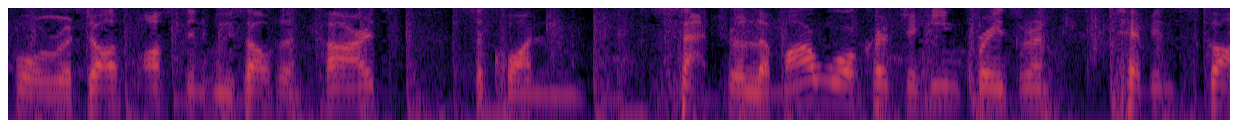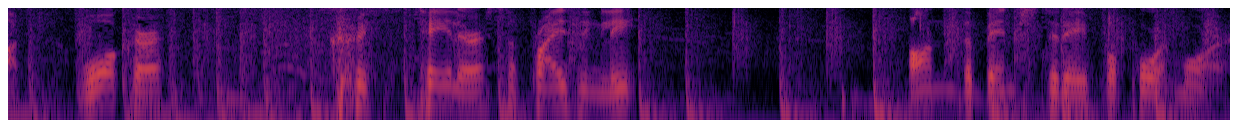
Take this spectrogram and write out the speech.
for Rodolph Austin, who's out on cards. Saquon Satra, Lamar Walker, Jaheim Fraser, and Tevin Scott. Walker, Chris Taylor, surprisingly, on the bench today for Portmore.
